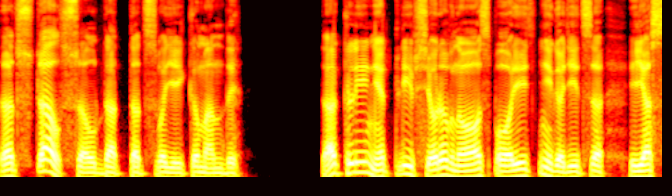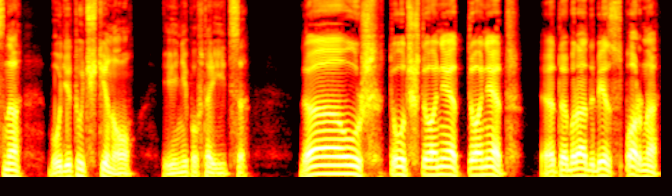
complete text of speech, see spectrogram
отстал солдат от своей команды. Так ли, нет ли, все равно спорить не годится, ясно, будет учтено и не повторится. Да уж, тут что нет, то нет, это, брат, бесспорно,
